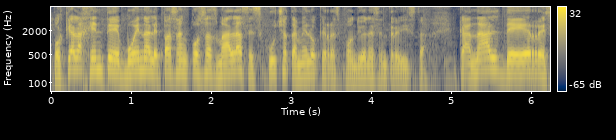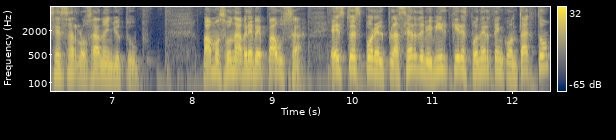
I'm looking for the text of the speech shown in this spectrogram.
¿Por qué a la gente buena le pasan cosas malas? Escucha también lo que respondió en esa entrevista. Canal DR César Lozano en YouTube. Vamos a una breve pausa. Esto es por el placer de vivir. ¿Quieres ponerte en contacto?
